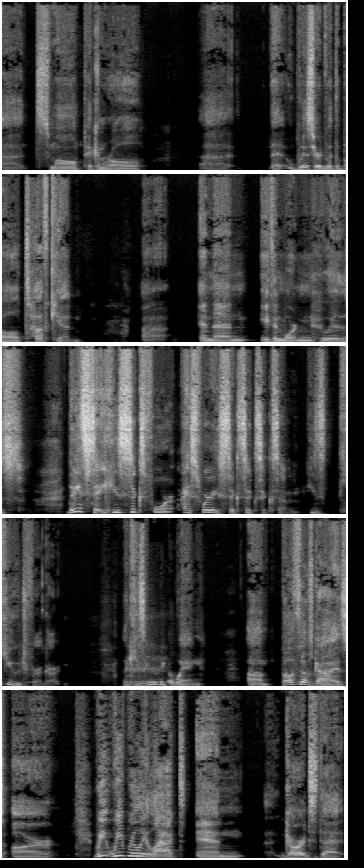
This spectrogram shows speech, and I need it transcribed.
uh, small pick and roll, uh, wizard with the ball, tough kid, uh, and then Ethan Morton, who is they say he's six four. I swear he's six six six seven. He's huge for a guard. Like he's going to be a wing. Um, both those guys are we we really lacked in guards that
